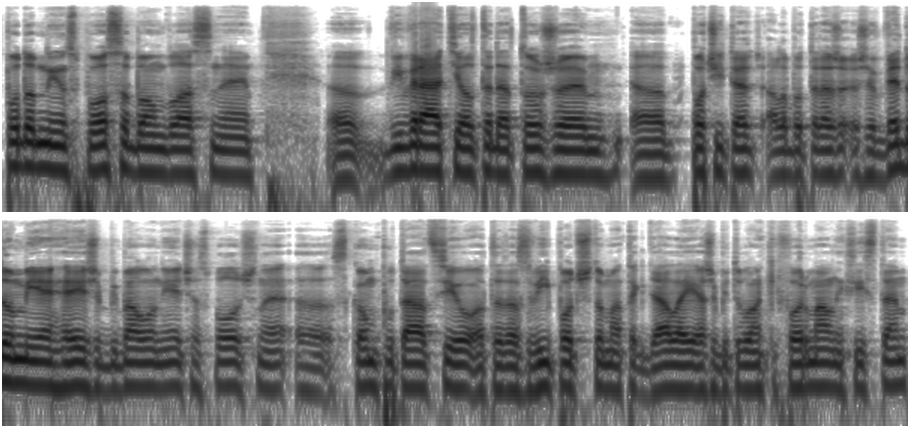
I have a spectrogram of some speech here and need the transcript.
podobným spôsobom vlastne uh, vyvrátil teda to, že uh, počítač, alebo teda, že, že vedomie, hej, že by malo niečo spoločné uh, s komputáciou a teda s výpočtom a tak ďalej a že by to bol nejaký formálny systém.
